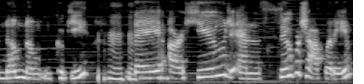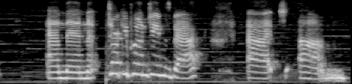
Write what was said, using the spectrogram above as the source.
Num Num cookie. they are huge and super chocolatey. And then Turkey Poontine's back at um,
